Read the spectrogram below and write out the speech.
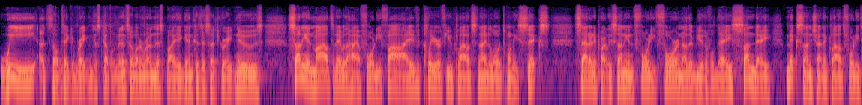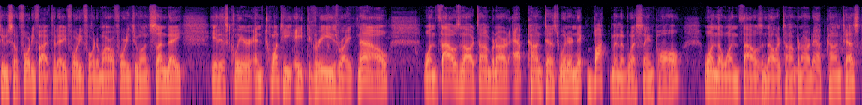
We, let's, I'll take a break in just a couple of minutes. I want to run this by you again because it's such great news. Sunny and mild today with a high of 45. Clear, a few clouds tonight, a low of 26. Saturday, partly sunny and 44. Another beautiful day. Sunday, mixed sunshine and clouds, 42. So 45 today, 44 tomorrow, 42 on Sunday. It is clear and 28 degrees right now. $1,000 Tom Barnard app contest winner Nick Bachman of West St. Paul won the $1,000 Tom Barnard app contest.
